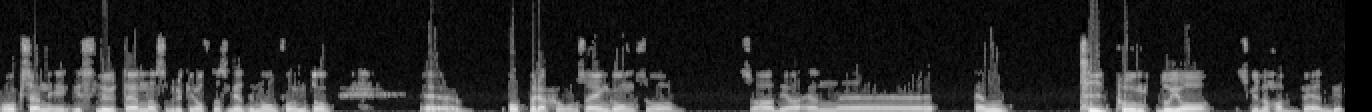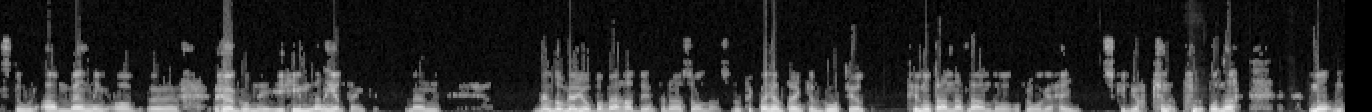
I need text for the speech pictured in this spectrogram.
och sen i, i slutändan så brukar det oftast leda till någon form av eh, operation. Så en gång så, så hade jag en, eh, en tidpunkt då jag skulle ha väldigt stor användning av eh, ögon i, i himlen helt enkelt. Men, men de jag jobbade med hade inte några sådana. Så då fick man helt enkelt gå till, till något annat land och, och fråga hej, skulle jag kunna få låna nå,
